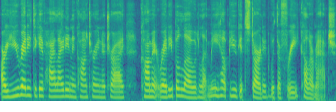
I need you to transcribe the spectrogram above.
Are you ready to give highlighting and contouring a try? Comment ready below and let me help you get started with a free color match.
